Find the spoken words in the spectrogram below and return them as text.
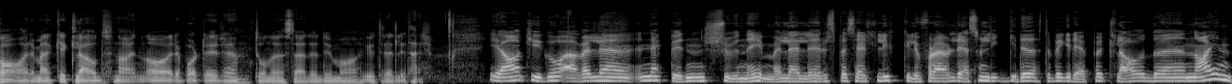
varemerket Cloud9. Og reporter Tone Staude, du må utrede litt her. Ja, Kygo er vel eh, neppe i den sjuende himmel eller spesielt lykkelig, for det er vel det som ligger i dette begrepet Cloud 9.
